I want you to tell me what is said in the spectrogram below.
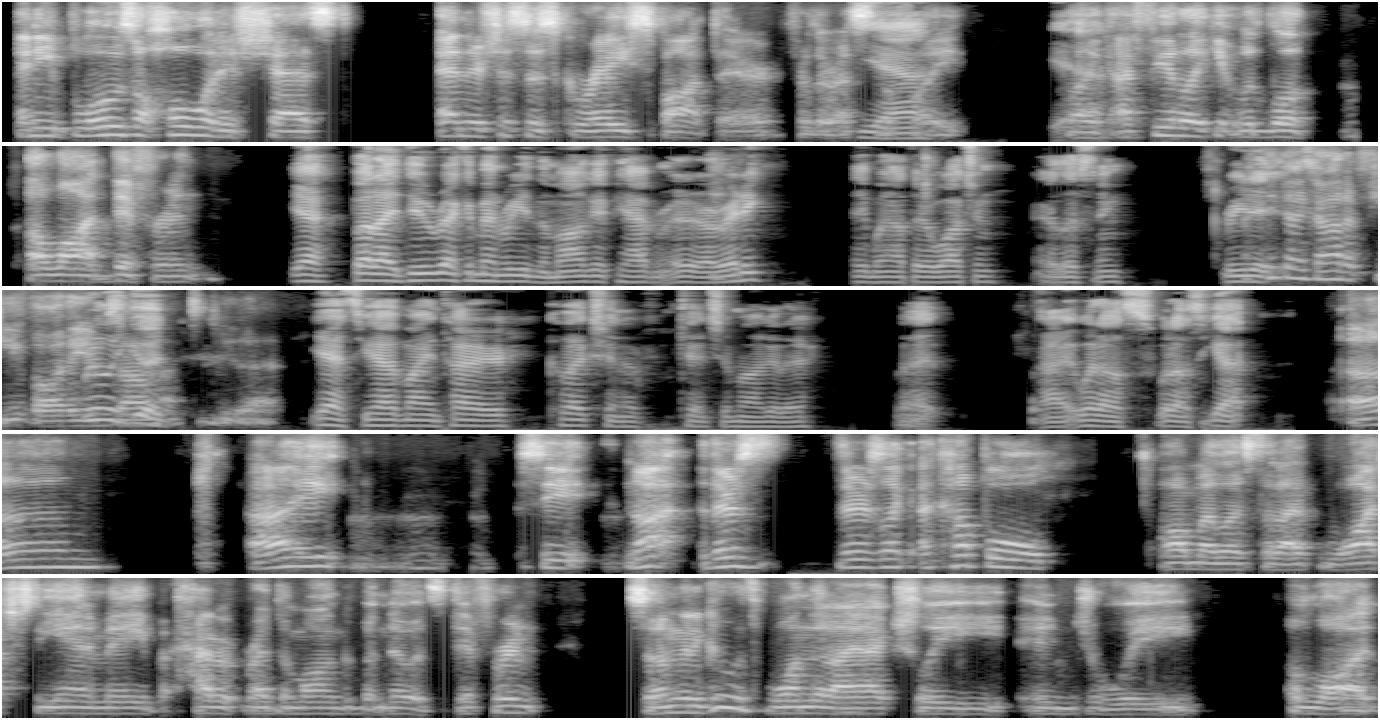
and he blows a hole in his chest, and there's just this gray spot there for the rest Yeah. of the fight. Yeah. Like I feel like it would look a lot different. yeah, but I do recommend reading the manga if you haven't read it already. Anyone out there watching or listening, read I it. think I got a few volumes. really I'll good. to do that. Yes, you have my entire collection of Kenshin manga there. But all right, what else? What else you got? Um, I see. Not there's there's like a couple on my list that I've watched the anime but haven't read the manga, but know it's different. So I'm gonna go with one that I actually enjoy a lot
